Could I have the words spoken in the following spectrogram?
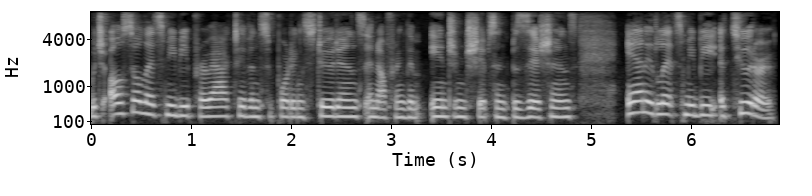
which also lets me be proactive in supporting students and offering them internships and positions. And it lets me be a tutor,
